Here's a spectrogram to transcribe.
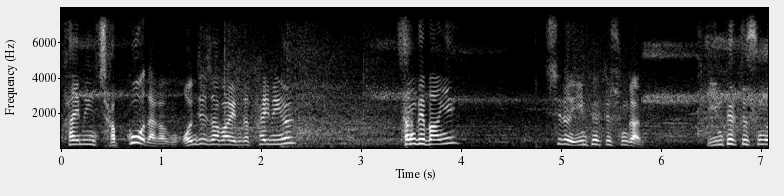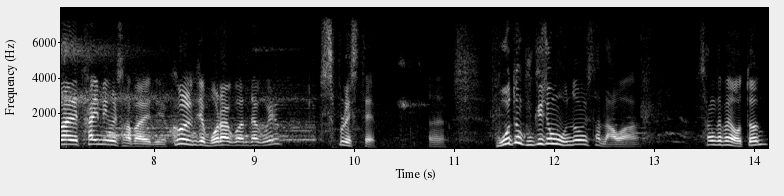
타이밍 잡고 나가고. 언제 잡아야 된다 타이밍을? 상대방이 치는 임팩트 순간, 임팩트 순간의 타이밍을 잡아야 돼요. 그걸 이제 뭐라고 한다고요? split step. 예. 모든 구기 종목 운동에서 다 나와. 상대방이 어떤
